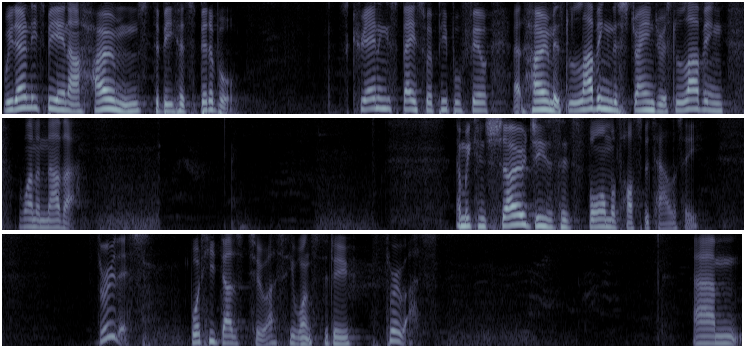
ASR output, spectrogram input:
We don't need to be in our homes to be hospitable. It's creating a space where people feel at home. It's loving the stranger. It's loving one another. And we can show Jesus' form of hospitality through this. What he does to us, he wants to do through us. Um,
